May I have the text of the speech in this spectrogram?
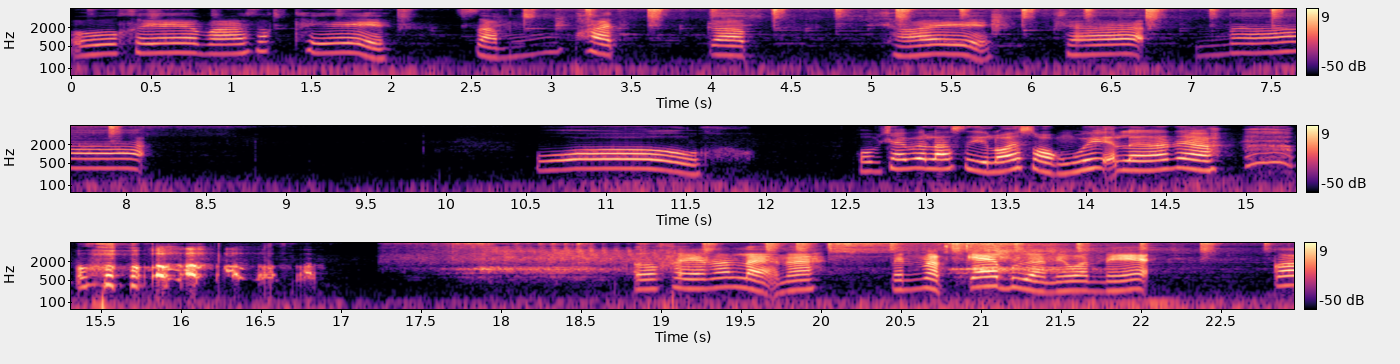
โอเค มาสักเท สัมผัสกับชัยชนะว้าวผมใช้เวลา 402 วิเลยนะเนี่ยโอ้โหโอเค นั่นแหละนะ เป็นแบบแก้เบื่อในวันนี้ ก็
